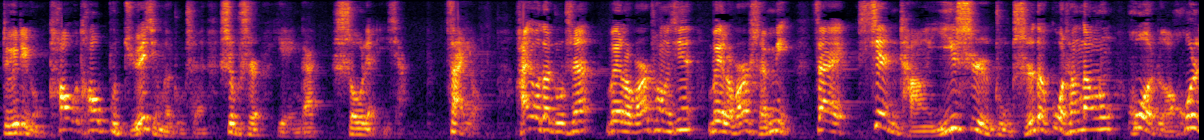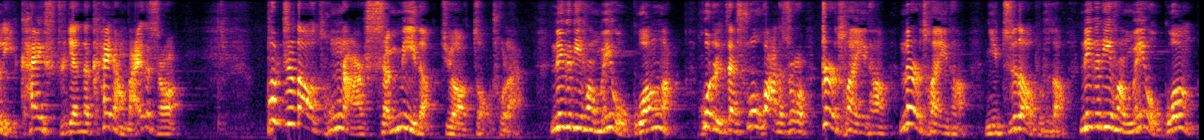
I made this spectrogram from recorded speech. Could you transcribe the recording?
对于这种滔滔不绝型的主持人，是不是也应该收敛一下？再有。还有的主持人为了玩创新，为了玩神秘，在现场仪式主持的过程当中，或者婚礼开始之前的开场白的时候，不知道从哪儿神秘的就要走出来，那个地方没有光啊，或者你在说话的时候这儿窜一趟，那儿窜一趟，你知道不知道？那个地方没有光，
